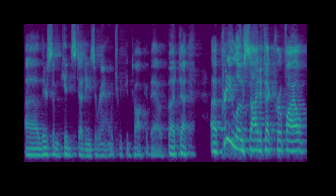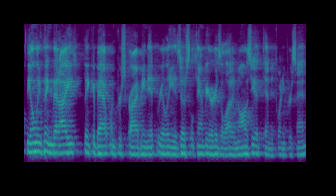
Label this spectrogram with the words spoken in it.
Uh, there's some kid studies around which we can talk about. But a pretty low side effect profile. The only thing that I think about when prescribing it really is oseltamivir has a lot of nausea, 10 to 20%,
